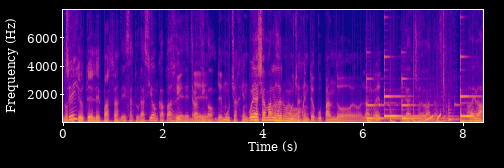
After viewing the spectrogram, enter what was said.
No sé si a ustedes les pasa. De saturación capaz Sí, de, de tráfico. de mucha gente. Voy a llamarlos de nuevo. Mucha gente ocupando la red. El ancho de banda, ¿sí? Ahí va.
